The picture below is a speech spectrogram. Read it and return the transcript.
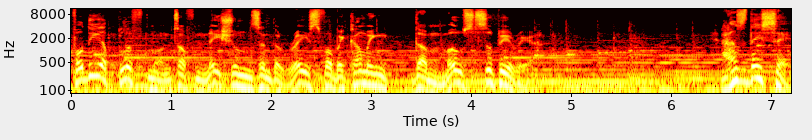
for the upliftment of nations in the race for becoming the most superior. As they say,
